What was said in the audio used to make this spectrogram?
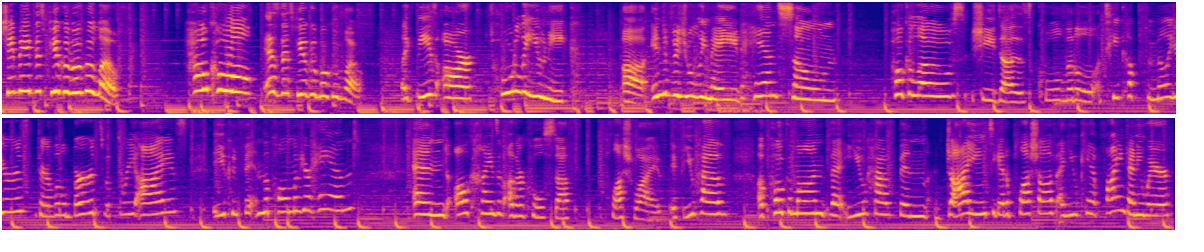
she made this Pukabuku loaf. How cool is this Pukabuku loaf? Like, these are totally unique, uh, individually made, hand sewn Pokoloaves. She does cool little teacup familiars. They're little birds with three eyes that you can fit in the palm of your hand. And all kinds of other cool stuff plush wise. If you have a Pokemon that you have been dying to get a plush of and you can't find anywhere,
